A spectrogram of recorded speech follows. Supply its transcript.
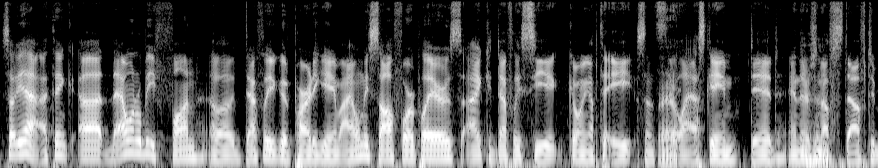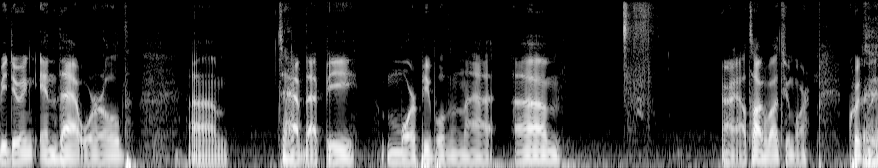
so yeah, I think uh, that one will be fun. Uh, definitely a good party game. I only saw four players. I could definitely see it going up to eight since their last game did, and there's Mhm. enough stuff to be doing in that world um, to have that be more people than that. Um, all right, I'll talk about two more quickly.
